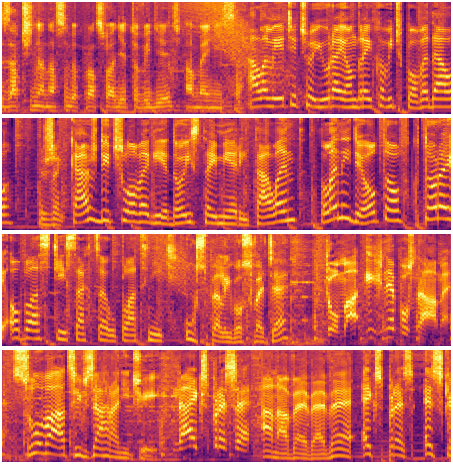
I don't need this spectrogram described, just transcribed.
začína na sebe pracovať, je to vidieť a mení sa. Ale viete, čo Juraj Ondrejkovič povedal? Že každý človek je do istej miery talent, len ide o to, v ktorej oblasti sa chce uplatniť. Úspeli vo svete? Doma ich nepoznáme. Slováci v zahraničí. Na Exprese a na www.express.sk.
